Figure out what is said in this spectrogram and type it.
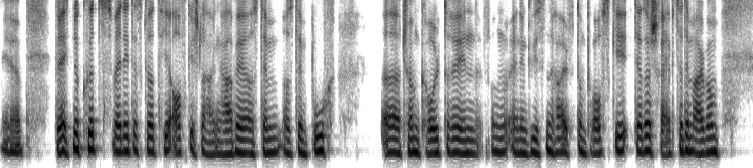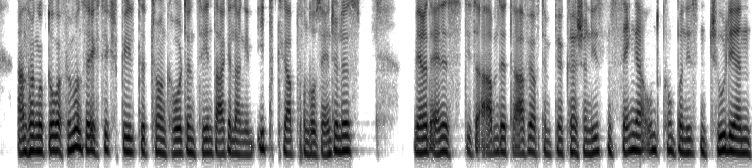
Ja, vielleicht nur kurz, weil ich das gerade hier aufgeschlagen habe aus dem, aus dem Buch äh, John Coltrane von einem gewissen Ralf Dombrowski, der da schreibt zu dem Album, Anfang Oktober 65 spielte John Coltrane zehn Tage lang im It Club von Los Angeles. Während eines dieser Abende traf er auf den Percussionisten, Sänger und Komponisten Julian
